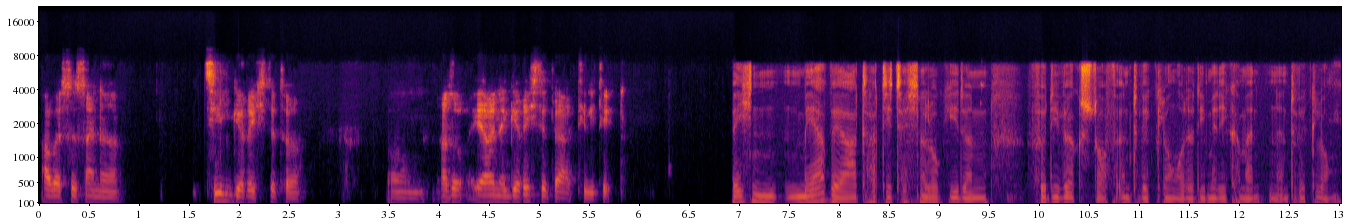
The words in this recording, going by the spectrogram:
aber es ist eine zielgerichtete, ähm, also eher eine gerichtete Aktivität. Welchen Mehrwert hat die Technologie denn für die Wirkstoffentwicklung oder die Medikamentenentwicklung?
